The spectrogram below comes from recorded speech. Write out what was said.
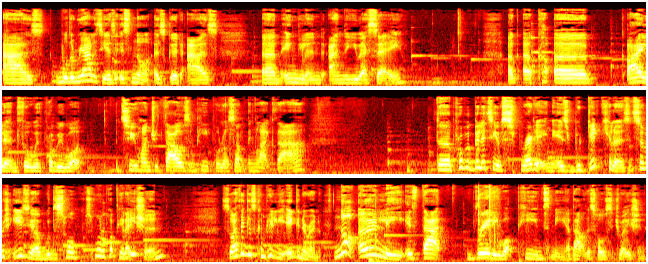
as well. The reality is, it's not as good as um, England and the USA. A, a, a island filled with probably what two hundred thousand people or something like that the probability of spreading is ridiculous. It's so much easier with a small smaller population. So I think it's completely ignorant. Not only is that really what peeves me about this whole situation,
